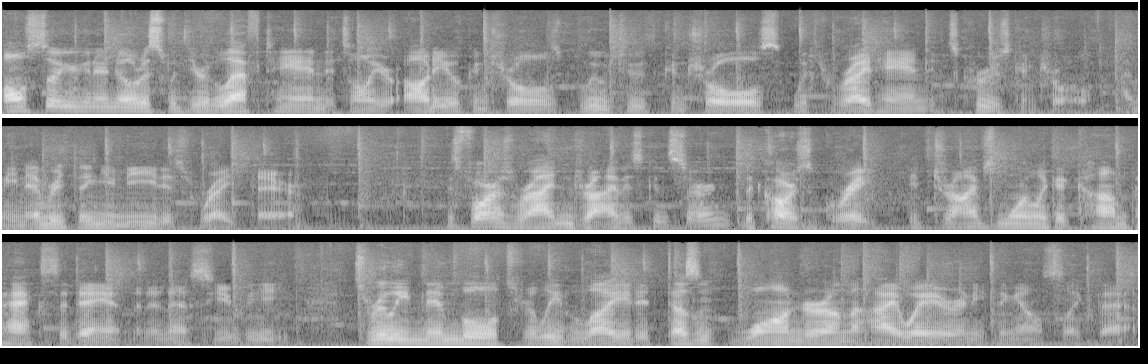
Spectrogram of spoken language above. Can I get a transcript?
Also, you're gonna notice with your left hand, it's all your audio controls, Bluetooth controls. With your right hand, it's cruise control. I mean, everything you need is right there. As far as ride and drive is concerned, the car's great. It drives more like a compact sedan than an SUV. It's really nimble, it's really light, it doesn't wander on the highway or anything else like that.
